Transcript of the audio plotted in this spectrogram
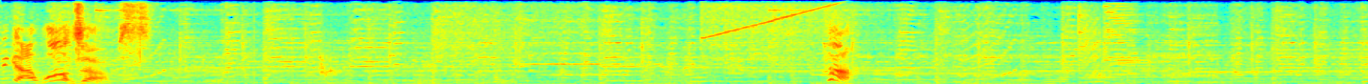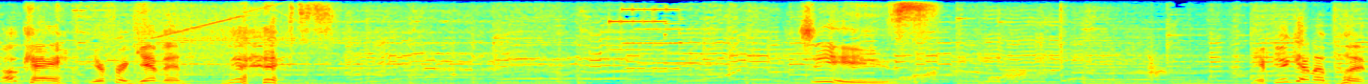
We got wall jumps. Huh. Okay, you're forgiven. Jeez. If you're gonna put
